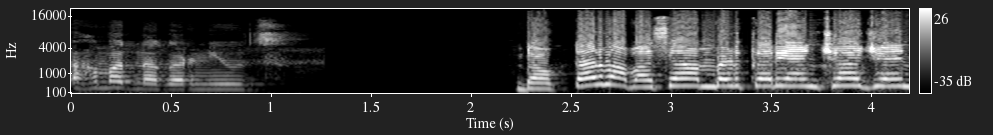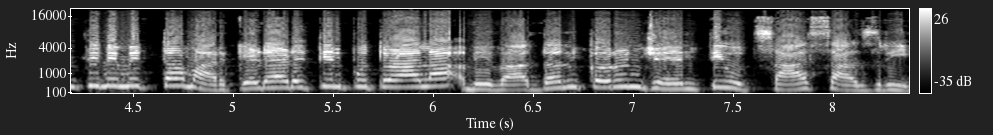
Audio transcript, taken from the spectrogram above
Ahmednagar news. Doctor Babasaheb Ambedkar यांच्या जयंतीनिमित्त मार्केट येथील पुतळ्याला अभिवादन करून जयंती उत्साहात साजरी.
